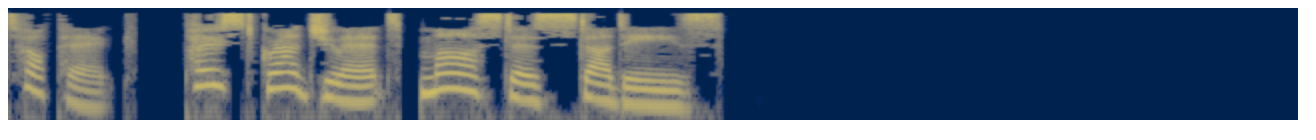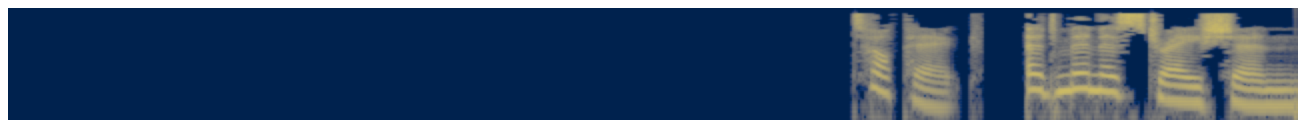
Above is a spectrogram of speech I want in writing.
Topic Postgraduate, master's studies Administration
